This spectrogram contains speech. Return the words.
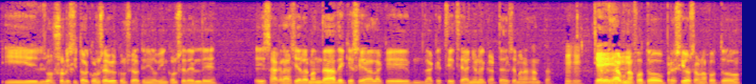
y lo solicitó al Consejo y el Consejo ha tenido bien concederle esa gracia a la hermandad de que sea la que la que esté este año en el cartel de Semana Santa. Es una foto preciosa, una foto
